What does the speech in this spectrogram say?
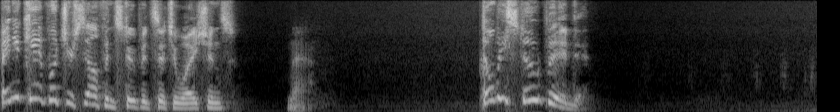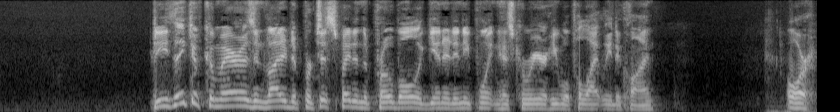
And you can't put yourself in stupid situations. Nah. Don't be stupid. Do you think if Kamara is invited to participate in the Pro Bowl again at any point in his career, he will politely decline? Or,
